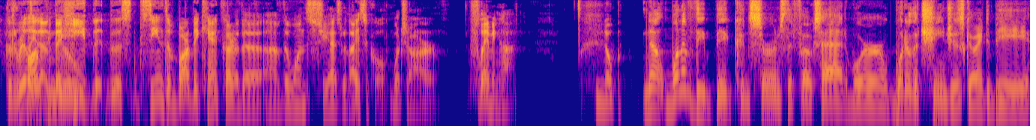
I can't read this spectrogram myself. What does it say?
Because really, the, the do... heat, the, the, scenes of Barb, they can't cut her the uh, the ones she has with Icicle, which are flaming hot. Nope. Now, one of the big concerns that folks had were what are the changes going to be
